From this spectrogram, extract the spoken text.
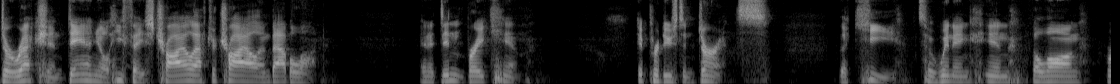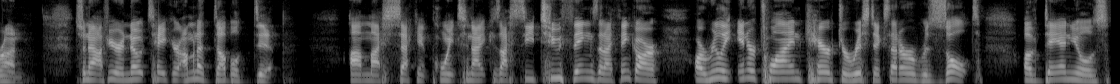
direction. Daniel, he faced trial after trial in Babylon, and it didn't break him, it produced endurance, the key to winning in the long run. So now, if you're a note taker, I'm going to double dip on my second point tonight because I see two things that I think are, are really intertwined characteristics that are a result of Daniel's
